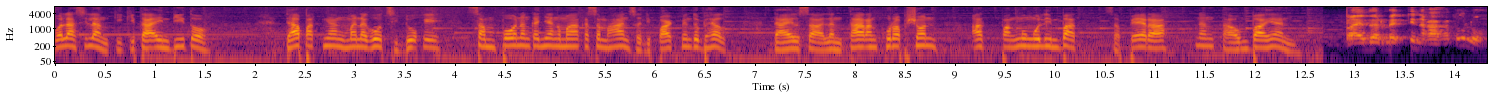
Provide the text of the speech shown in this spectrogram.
wala silang kikitain dito. Dapat ngang managot si Duque sampo ng kanyang mga kasamahan sa Department of Health dahil sa lantarang korupsyon at pangungulimbat sa pera ng taong bayan. Ivermectin nakakatulong.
